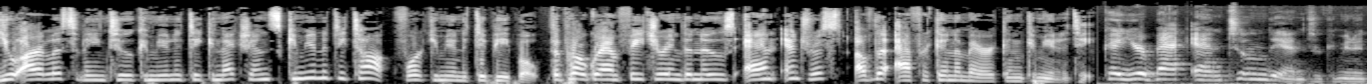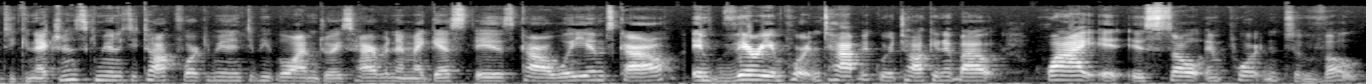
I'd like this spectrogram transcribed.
You are listening to Community Connections, Community Talk for Community People, the program featuring the news and interests of the African American community. Okay, you're back and tuned in to Community Connections, Community Talk for Community People. I'm Joyce Harvin, and my guest is Carl Williams. Carl, a very important topic. We're talking about why it is so important to vote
